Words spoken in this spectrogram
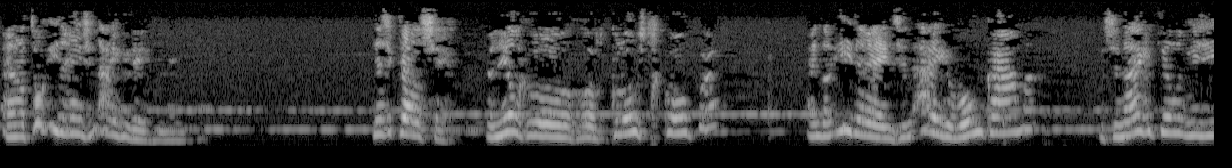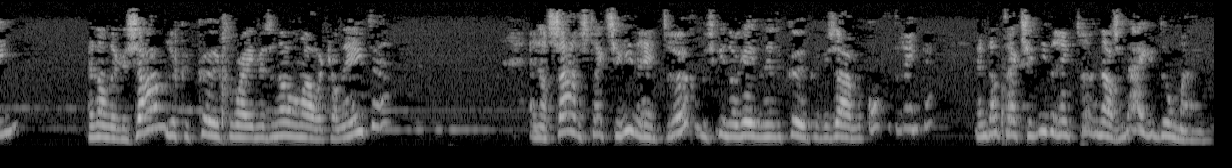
En dan toch iedereen zijn eigen leven. Dus ik wel zeg, een heel groot klooster kopen en dan iedereen zijn eigen woonkamer, met zijn eigen televisie en dan een gezamenlijke keuken waar je met z'n allemaal kan eten. En dan s'avonds trekt zich iedereen terug, misschien nog even in de keuken gezamenlijk koffie drinken en dan trekt zich iedereen terug naar zijn eigen domein.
